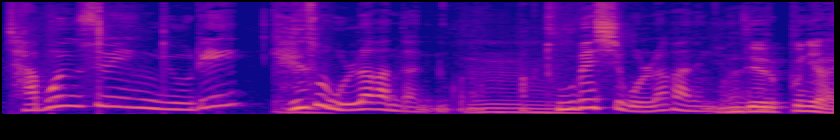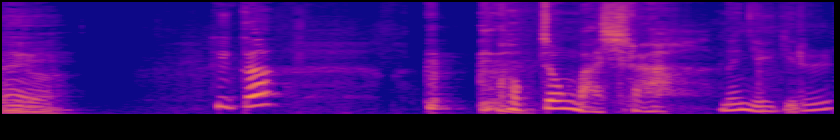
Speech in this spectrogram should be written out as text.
자본 수익률이 계속 올라간다는 거예요. 음. 막두 배씩 올라가는 거예요. 임대료뿐이 아니라 네. 그러니까 걱정 마시라는 얘기를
